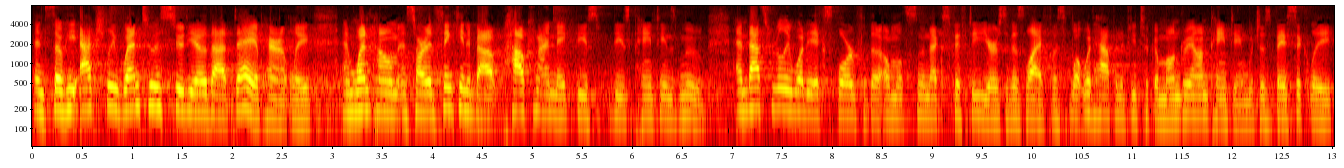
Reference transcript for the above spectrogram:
And so he actually went to his studio that day, apparently, and went home and started thinking about how can I make these, these paintings move. And that's really what he explored for the, almost the next 50 years of his life, was what would happen if you took a Mondrian painting, which is basically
